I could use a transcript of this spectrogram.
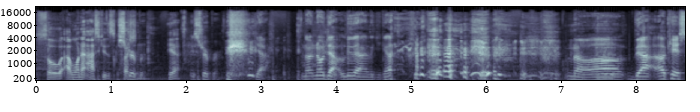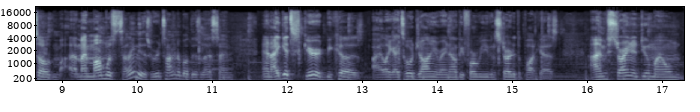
So I want to ask you this question. Stripper. Yeah. A stripper. yeah. No, no doubt. Do that. Like you got. no. Um. That. Okay. So my, my mom was telling me this. We were talking about this last time, and I get scared because I like I told Johnny right now before we even started the podcast. I'm starting to do my own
